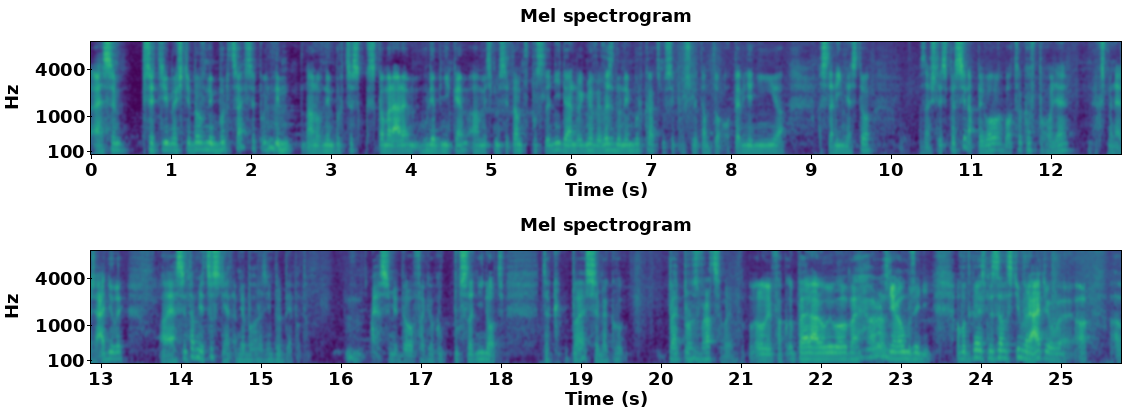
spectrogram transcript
a já jsem předtím ještě byl v Nymburce, se pojď, mm. ano, v Nymburce s, s, kamarádem, hudebníkem a my jsme si tam v poslední den, když mě vyvezli do Nymburka, tak jsme si prošli tam to opevnění a, a staré město. A zašli jsme si na pivo, bylo to jako v pohodě, jak jsme neřádili, ale já jsem tam něco snět a mě bylo hrozně blbě potom. Mm. A já jsem mi bylo fakt jako poslední noc, tak úplně jsem jako úplně prozvracel. To bylo mi fakt úplně ráno, by bylo úplně hrozně na umření. A potkali jsme se tam s tím vrátil. A, a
